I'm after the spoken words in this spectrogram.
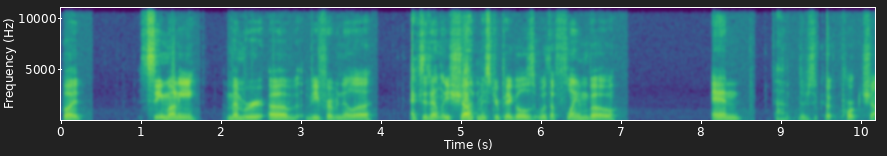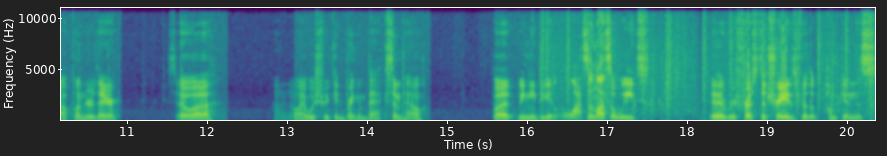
but C Money, a member of V for Vanilla, accidentally shot Mr. Pickles with a flame bow and uh, there's a cooked pork chop under there. So, uh, I don't know, I wish we could bring him back somehow. But we need to get lots and lots of wheat to refresh the trades for the pumpkins.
